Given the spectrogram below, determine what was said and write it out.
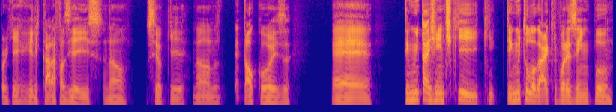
por que, que aquele cara fazia isso. Não, não sei o quê. Não, tal coisa. É, tem muita gente que, que. Tem muito lugar que, por exemplo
